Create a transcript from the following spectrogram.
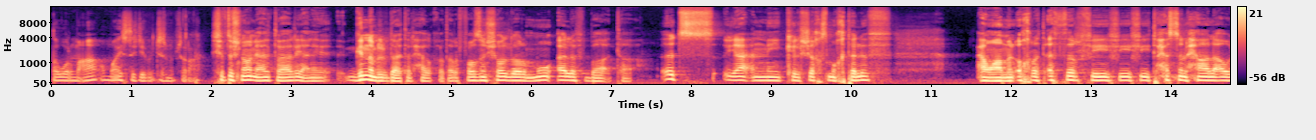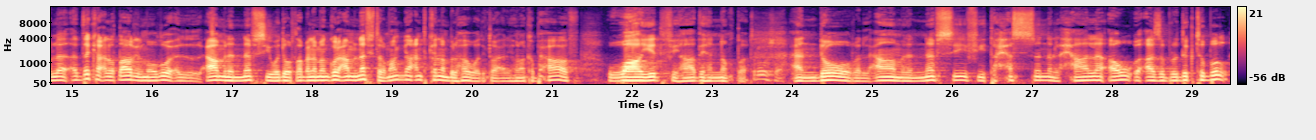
تطول معاه وما يستجيب الجسم بسرعة. شفت شلون يعني علي يعني قلنا بالبداية الحلقة ترى frozen shoulder مو ألف باء تاء. it's يعني كل شخص مختلف. عوامل أخرى تأثر في في في تحسن الحالة أو لا. أتذكر على طاري الموضوع العامل النفسي ودور. طبعا لما نقول عامل نفسي ترى ما قاعد نتكلم بالهواء دكتور علي. هناك أبحاث وايد في هذه النقطة عن دور العامل النفسي في تحسن الحالة أو as predictable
